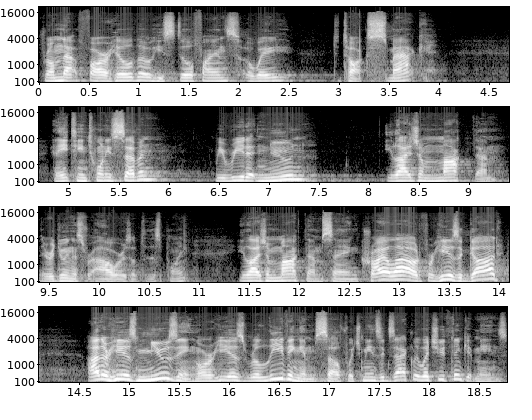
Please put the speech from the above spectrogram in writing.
From that far hill, though, he still finds a way to talk smack. In 1827, we read at noon, Elijah mocked them. They were doing this for hours up to this point. Elijah mocked them, saying, Cry aloud, for he is a God. Either he is musing or he is relieving himself, which means exactly what you think it means.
